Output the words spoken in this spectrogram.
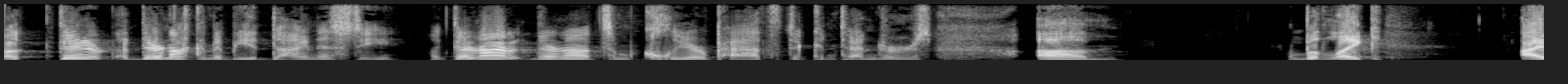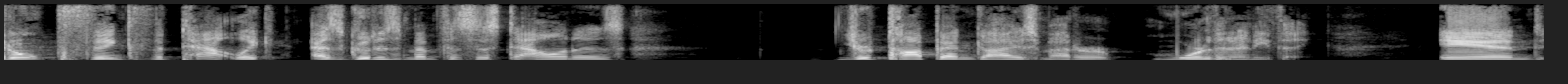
A, they're they're not going to be a dynasty. Like they're not they're not some clear path to contenders. Um, but like, I don't think the talent, like as good as Memphis's talent is, your top end guys matter more than anything. And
